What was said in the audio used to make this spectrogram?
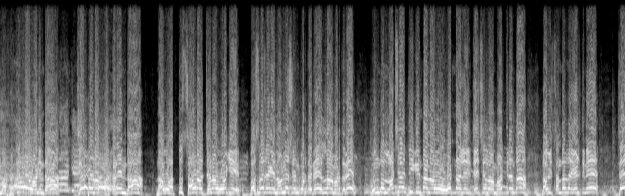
ನಮ್ಮ ವಿಚಿತ್ರ ವಾಣಿಂದ ಕಡೆಯಿಂದ ನಾವು ಹತ್ತು ಸಾವಿರ ಜನ ಹೋಗಿ ಬಸವರಾಜಗೆ ನಾಮಿನೇಷನ್ ಕೊಡ್ತಾರೆ ಎಲ್ಲ ಮಾಡ್ತಾರೆ. ಒಂದು ಲಕ್ಷಾತಿಗಿಂತ ನಾವು ಓಟ್ನಲ್ಲಿ ಜಯಶೀಲ ಮಾಡ್ತೀರಂತ ನಾವು ಈ ಸಂದರ್ಭದಲ್ಲಿ ಹೇಳ್ತೀನಿ. ಜೈ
